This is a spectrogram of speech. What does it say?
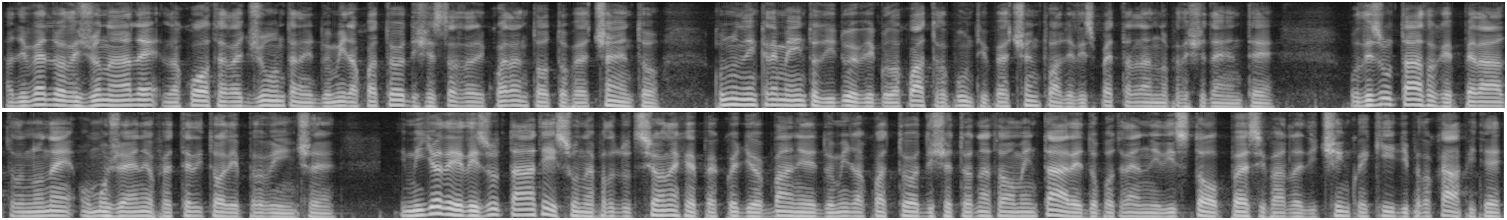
A livello regionale la quota raggiunta nel 2014 è stata del 48%, con un incremento di 2,4 punti percentuali rispetto all'anno precedente, un risultato che peraltro non è omogeneo per territori e province. I migliori risultati su una produzione che per quelli urbani del 2014 è tornata a aumentare dopo tre anni di stop, si parla di 5 kg pro capite,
